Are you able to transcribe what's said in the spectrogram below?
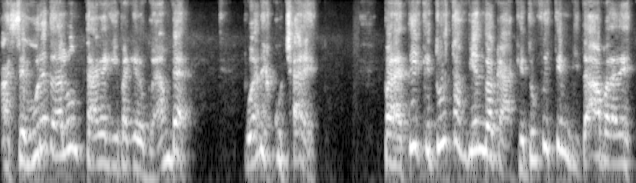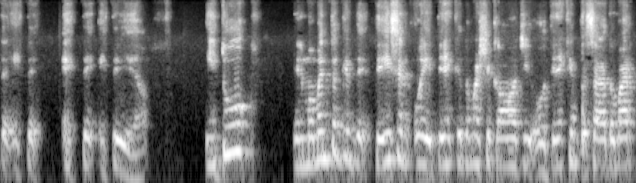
Asegúrate de darle un tag aquí para que lo puedan ver, puedan escuchar esto. Para ti que tú estás viendo acá, que tú fuiste invitada para ver este, este, este, este video, y tú, el momento en que te, dicen, oye, tienes que tomar Shakeology o tienes que empezar a tomar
